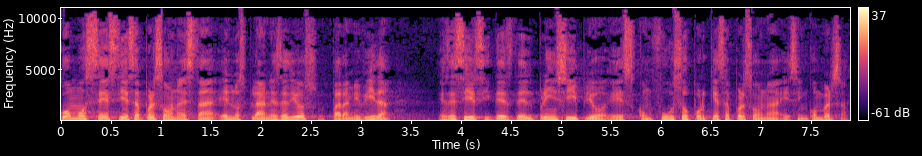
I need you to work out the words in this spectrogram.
¿cómo sé si esa persona está en los planes de Dios para mi vida? Es decir, si desde el principio es confuso porque esa persona es inconversa.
